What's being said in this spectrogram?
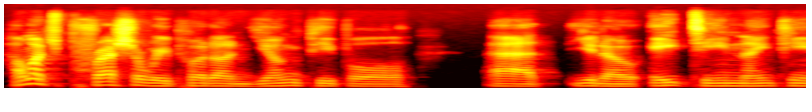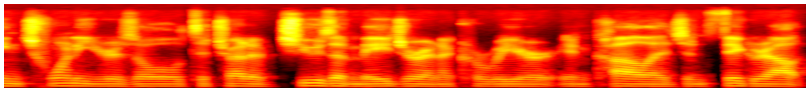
how much pressure we put on young people at you know 18 19 20 years old to try to choose a major and a career in college and figure out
